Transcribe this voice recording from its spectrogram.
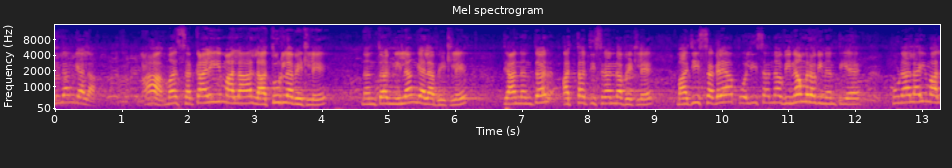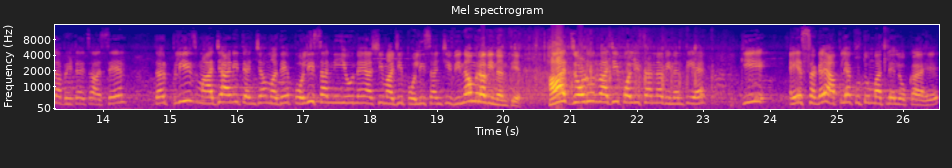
निलंग्याला. हा मग सकाळी मला लातूरला भेटले नंतर निलंग्याला भेटले त्यानंतर आत्ता तिसऱ्यांदा भेटले. माझी सगळ्या पोलिसांना विनम्र विनंती आहे कुणालाही मला भेटायचं असेल तर प्लीज माझ्या आणि त्यांच्यामध्ये पोलिसांनी येऊ नये अशी माझी पोलिसांची विनम्र विनंती आहे. हात जोडून माझी पोलिसांना विनंती आहे की हे सगळे आपल्या कुटुंबातले लोक आहे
